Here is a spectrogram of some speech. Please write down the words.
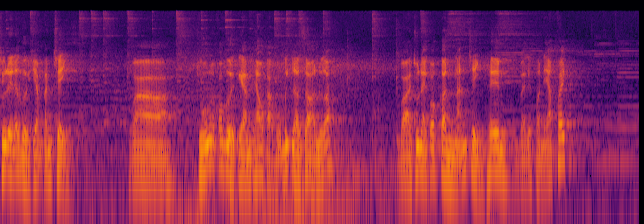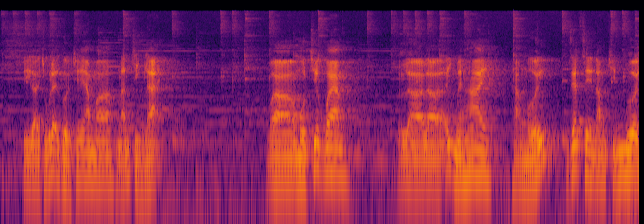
trước đây đã gửi cho em căn chỉnh và chú có gửi kèm theo cả bộ mic LG nữa. Và chú này có cần nắn chỉnh thêm về cái phần effect thì là chú lại gửi cho em ờ, nắn chỉnh lại. Và một chiếc vang là là X12 hàng mới ZC590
